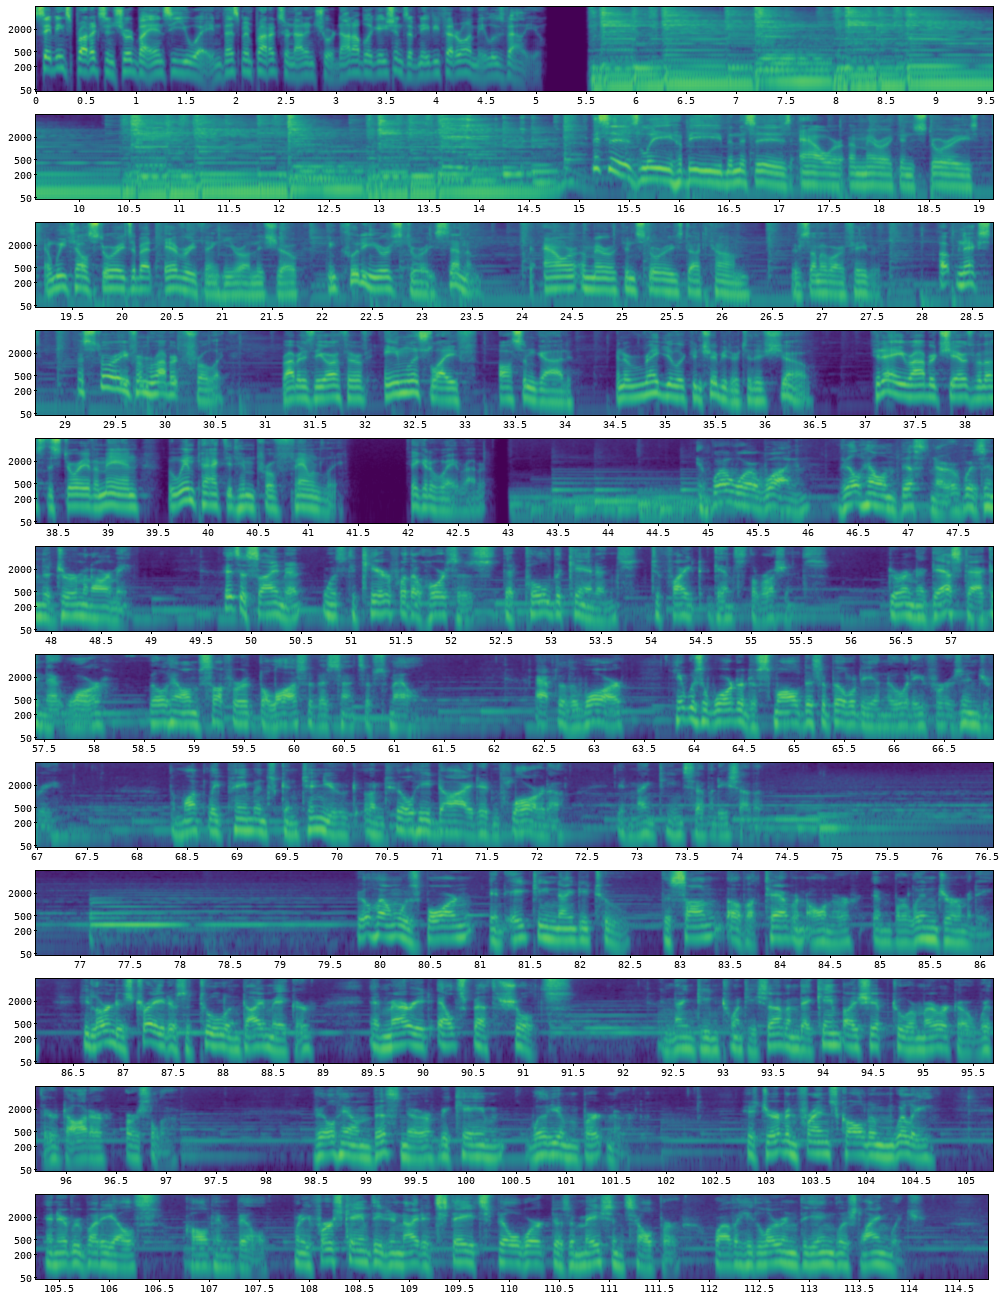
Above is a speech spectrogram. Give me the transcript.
Savings products insured by NCUA. Investment products are not insured, not obligations of Navy Federal and may lose value. This is Lee Habib, and this is Our American Stories. And we tell stories about everything here on this show, including your stories. Send them to ouramericanstories.com. They're some of our favorites. Up next, a story from Robert Froelich. Robert is the author of Aimless Life, Awesome God, and a regular contributor to this show. Today, Robert shares with us the story of a man who impacted him profoundly. Take it away, Robert. In World War I, Wilhelm Bissner was in the German army. His assignment was to care for the horses that pulled the cannons to fight against the Russians. During a gas attack in that war, Wilhelm suffered the loss of his sense of smell. After the war, he was awarded a small disability annuity for his injury. The monthly payments continued until he died in Florida in 1977. Wilhelm was born in 1892, the son of a tavern owner in Berlin, Germany. He learned his trade as a tool and die maker and married Elspeth Schultz. In 1927, they came by ship to America with their daughter, Ursula. Wilhelm Bissner became William Bertner. His German friends called him Willie, and everybody else called him Bill. When he first came to the United States, Bill worked as a mason's helper while he learned the English language.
